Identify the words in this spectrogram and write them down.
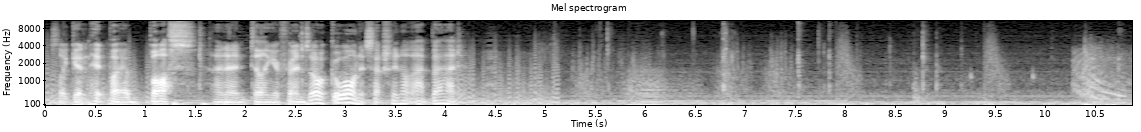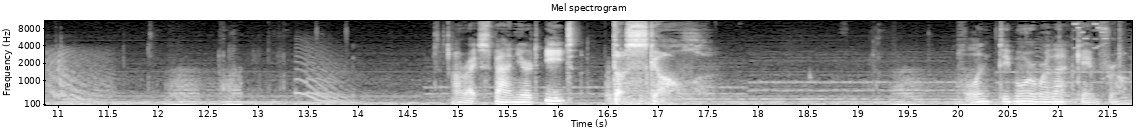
It's like getting hit by a bus and then telling your friends, oh, go on, it's actually not that bad. Spaniard, eat the skull. Plenty more where that came from.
